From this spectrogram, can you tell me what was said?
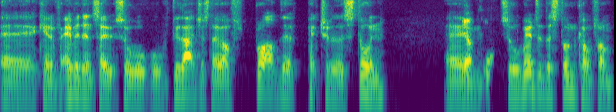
uh, kind of evidence out, so we'll, we'll do that just now. I've brought up the picture of the stone. Um, Yep. So where did the stone come from?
